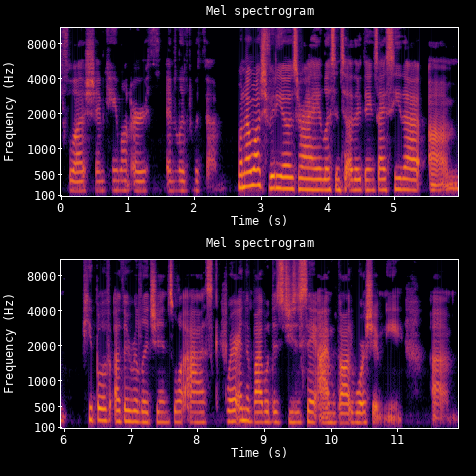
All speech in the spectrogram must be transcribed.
flesh and came on earth and lived with them. When I watch videos or I listen to other things, I see that um, people of other religions will ask, Where in the Bible does Jesus say, I'm God, worship me? Um,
